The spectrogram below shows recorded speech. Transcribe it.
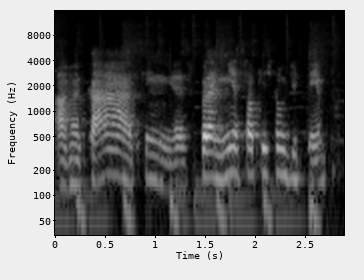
arrancar, assim, é, para mim é só questão de tempo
